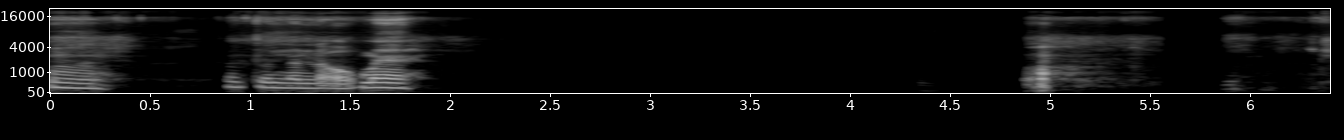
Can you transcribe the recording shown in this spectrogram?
อืมตัวนั้นเราออกมา โอเค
